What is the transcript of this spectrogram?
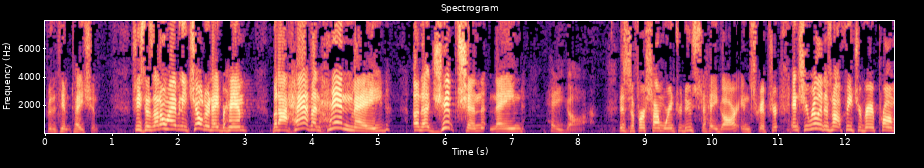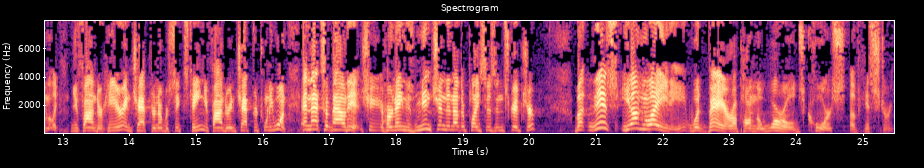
for the temptation. She says, I don't have any children, Abraham, but I have an handmaid, an Egyptian named Hagar. This is the first time we're introduced to Hagar in scripture, and she really does not feature very prominently. You find her here in chapter number 16, you find her in chapter 21, and that's about it. She, her name is mentioned in other places in scripture, but this young lady would bear upon the world's course of history.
